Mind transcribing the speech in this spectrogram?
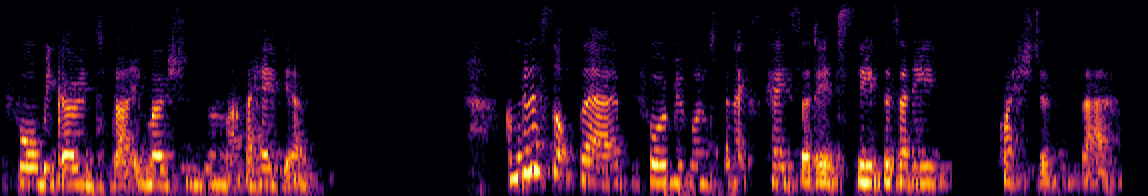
before we go into that emotions and that behavior? I'm going to stop there before we move on to the next case study to see if there's any questions there.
